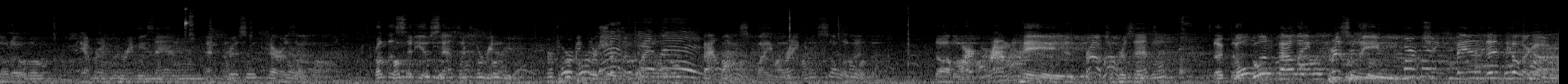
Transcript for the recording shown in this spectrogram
Soto, Cameron Karimi-Zan, and Chris Tarazan. From the city of Santa Clarita, performing their show entitled Balance by Frank Sullivan. The Hart Rampage is proud to present the Golden Valley Grizzly Marching Band and Color Guard.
